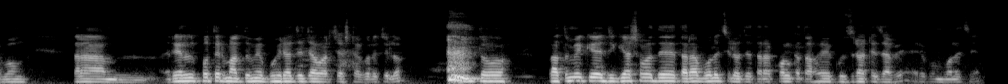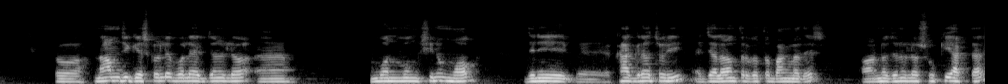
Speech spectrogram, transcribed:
এবং তারা রেলপথের মাধ্যমে বহিরাজ্যে যাওয়ার চেষ্টা করেছিল। তো প্রাথমিক জিজ্ঞাসাবাদে তারা বলেছিল যে তারা কলকাতা হয়ে গুজরাটে যাবে এরকম বলেছে। তো নাম জিজ্ঞেস করলে বলে একজন হলো আহ, মনমংসিনু মগ যিনি খাগড়াছড়ি জেলার অন্তর্গত বাংলাদেশ। অন্যজন হলো সুকি আক্তার।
